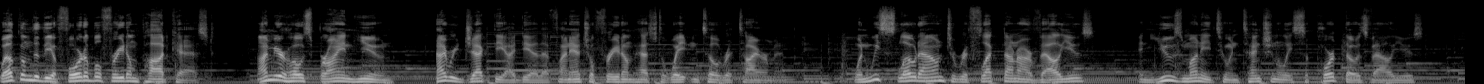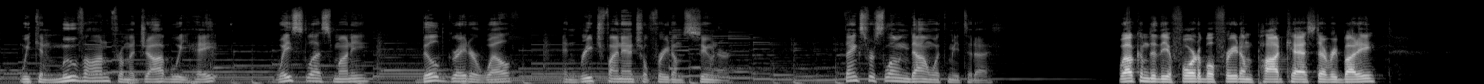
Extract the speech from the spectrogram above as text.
Welcome to the Affordable Freedom Podcast. I'm your host, Brian Hune. I reject the idea that financial freedom has to wait until retirement. When we slow down to reflect on our values and use money to intentionally support those values, we can move on from a job we hate, waste less money, build greater wealth, and reach financial freedom sooner. Thanks for slowing down with me today. Welcome to the Affordable Freedom Podcast, everybody.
